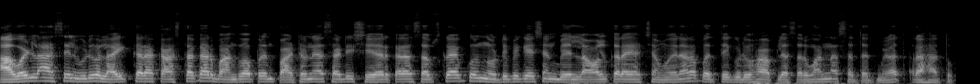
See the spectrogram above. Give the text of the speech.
आवडला असेल व्हिडिओ लाईक करा कास्तकार बांधवापर्यंत पाठवण्यासाठी शेअर करा सबस्क्राईब करून नोटिफिकेशन बेलला ऑल करा याच्यामुळे येणारा प्रत्येक व्हिडिओ हा आपल्या सर्वांना सतत मिळत राहतो.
